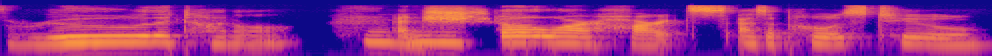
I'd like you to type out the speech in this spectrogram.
through the tunnel mm-hmm. and show our hearts as opposed to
